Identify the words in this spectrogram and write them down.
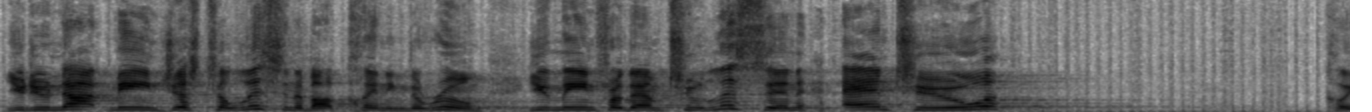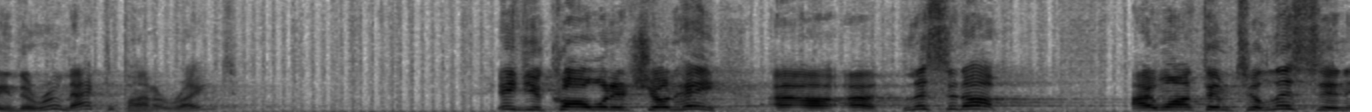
You do not mean just to listen about cleaning the room. You mean for them to listen and to clean the room, act upon it, right? If you call one of your children, hey, uh, uh, uh, listen up. I want them to listen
